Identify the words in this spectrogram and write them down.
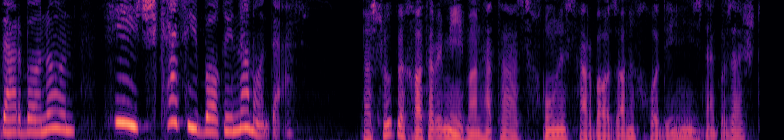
دربانان هیچ کسی باقی نمانده است پس او به خاطر میهمان حتی از خون سربازان خودی نیز نگذشت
